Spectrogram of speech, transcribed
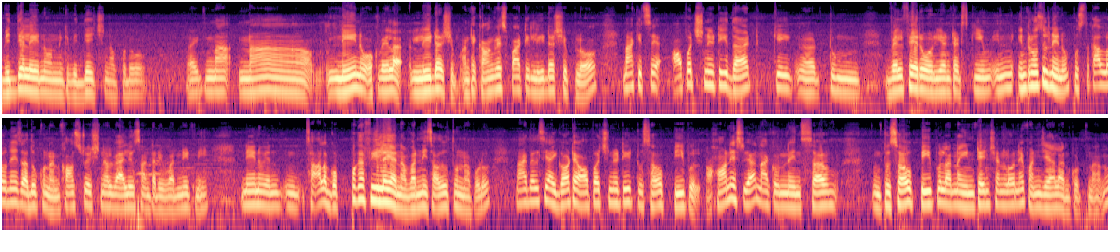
విద్య లేనోనికి విద్య ఇచ్చినప్పుడు రైట్ నా నా నేను ఒకవేళ లీడర్షిప్ అంటే కాంగ్రెస్ పార్టీ లీడర్షిప్లో నాకు ఇట్స్ ఏ ఆపర్చునిటీ దట్ కి to welfare oriented scheme in ఇన్ని రోజులు నేను పుస్తకాల్లోనే చదువుకున్నాను. కాన్స్టిట్యూషనల్ వాల్యూస్ అంటారు ఇవన్నిటిని. నేను చాలా గొప్పగా ఫీల్ అయ్యాను అవన్నీ చదువుతున్నప్పుడు. నాకు తెలిసి I got a opportunity to serve people హానెస్ట్గా నాకు నేను సర్వ్ టు సర్వ్ పీపుల్ అన్న ఇంటెన్షన్లోనే పనిచేయాలనుకుంటున్నాను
